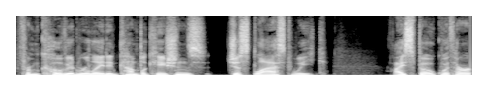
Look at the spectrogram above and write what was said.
from COVID related complications just last week. I spoke with her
